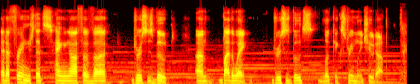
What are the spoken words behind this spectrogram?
at a fringe that's hanging off of uh, Druce's boot. Um, by the way, Druce's boots look extremely chewed up.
